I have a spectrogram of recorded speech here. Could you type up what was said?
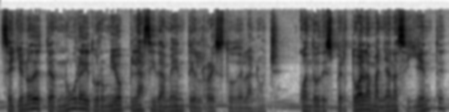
se llenó de ternura y durmió plácidamente el resto de la noche. Cuando despertó a la mañana siguiente,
